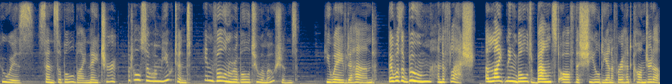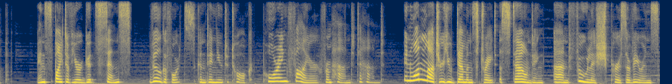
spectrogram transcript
who is sensible by nature, but also a mutant, invulnerable to emotions. He waved a hand. There was a boom and a flash. A lightning bolt bounced off the shield Yennefer had conjured up. In spite of your good sense, Vilgefortz continued to talk, pouring fire from hand to hand. In one matter, you demonstrate astounding and foolish perseverance.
